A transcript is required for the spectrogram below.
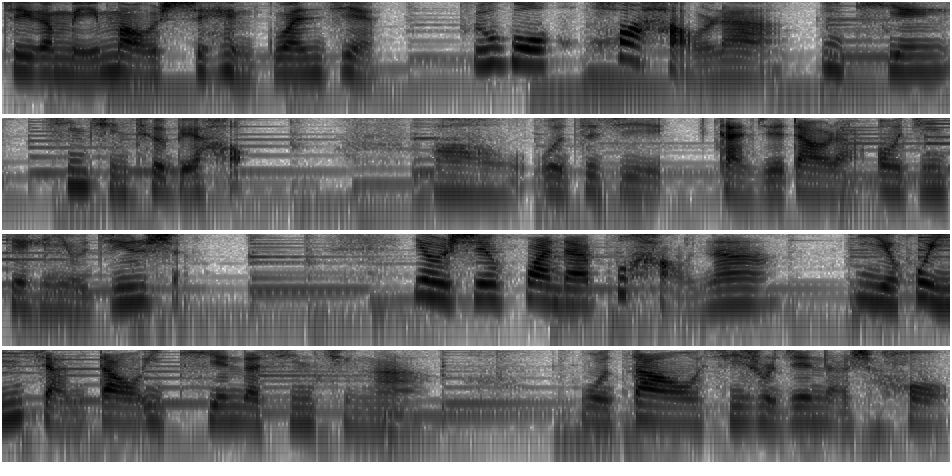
这个眉毛是很关键。如果画好了一天心情特别好哦我自己感觉到了哦今天很有精神要是画的不好呢，也会影响到一天的心情啊。我到洗手间的时候，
